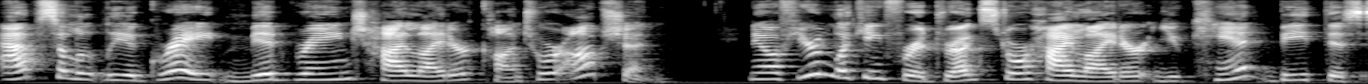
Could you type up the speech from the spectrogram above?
Absolutely a great mid-range highlighter contour option. Now, if you're looking for a drugstore highlighter, you can't beat this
